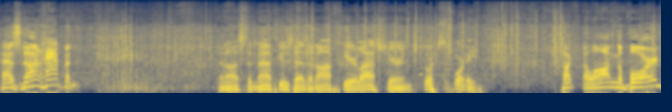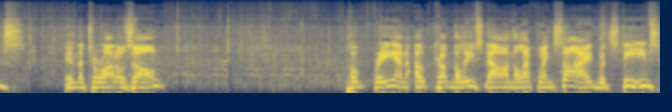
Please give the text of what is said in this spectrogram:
has not happened. And Auston Matthews has an off year last year and scores 40. Tucked along the boards in the Toronto zone. Poke free, and out come the Leafs now on the left wing side with Steeves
